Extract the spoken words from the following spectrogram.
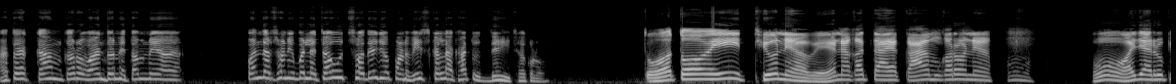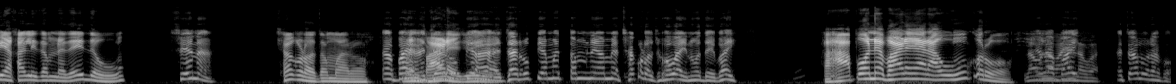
હા તો એક કામ કરો વાંધો નહીં. તમને પંદરસો ની બદલે ચૌદસો દેજો પણ વીસ કલાક હાટું જ દેહી છકડો. તો તો એ થયું ને હવે. એના કરતા એક કામ કરો ને. હું હું હજાર રૂપિયા ખાલી તમને દઈ દઉં. શેના? છકડો તમારો. ભાડે. હજાર રૂપિયામાં તમને અમે છકડો જોવાય ન દે ભાઈ. આપો ને ભાડે યાર આવું શું કરો? ચાલુ રાખો.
